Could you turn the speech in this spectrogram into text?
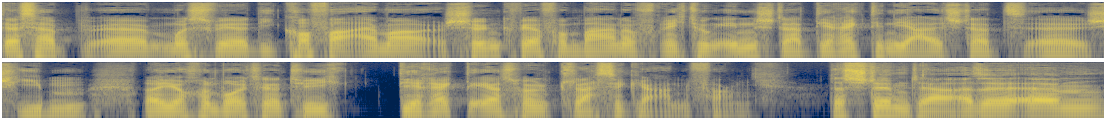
Deshalb äh, mussten wir die Koffer einmal schön quer vom Bahnhof Richtung Innenstadt direkt in die Altstadt äh, schieben, weil Jochen wollte natürlich direkt erstmal mit Klassiker anfangen. Das stimmt, ja. Also ähm,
